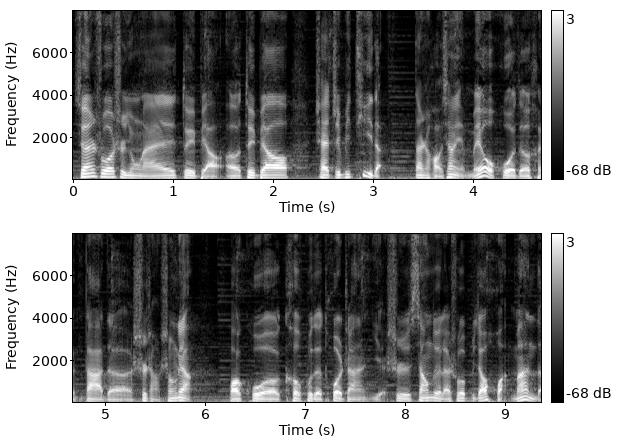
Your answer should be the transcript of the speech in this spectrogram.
虽然说是用来对标呃对标 ChatGPT 的，但是好像也没有获得很大的市场声量，包括客户的拓展也是相对来说比较缓慢的。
